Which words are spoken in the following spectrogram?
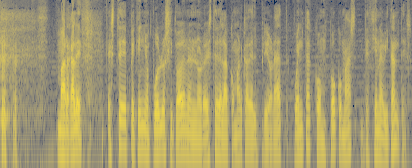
Margalef. Este pequeño pueblo situado en el noroeste de la comarca del Priorat cuenta con poco más de 100 habitantes.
